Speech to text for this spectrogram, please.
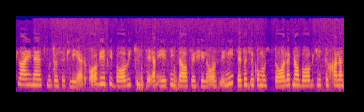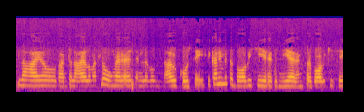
klein is, moet ons dit leer. Obviously babatjies het nie selfregulasie nie. Dit is hoekom ons dadelik na babatjies toe gaan as hulle huil, want hulle huil omdat hulle honger is en hulle wil nou kos hê. Jy kan nie met 'n babatjie redeneer en vir 'n babatjie sê,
